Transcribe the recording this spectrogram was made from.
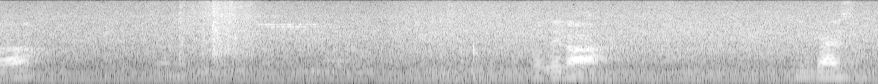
啊？我这个应该是。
